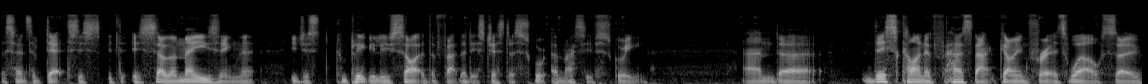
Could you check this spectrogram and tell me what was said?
the sense of depth is is so amazing that you just completely lose sight of the fact that it's just a sc- a massive screen. And uh, this kind of has that going for it as well. So,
